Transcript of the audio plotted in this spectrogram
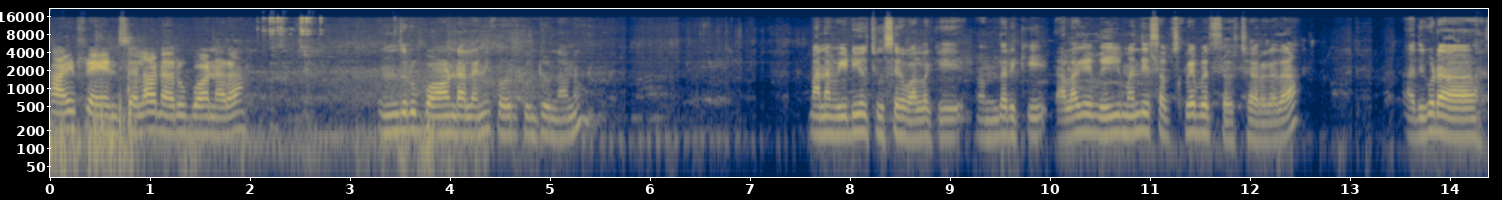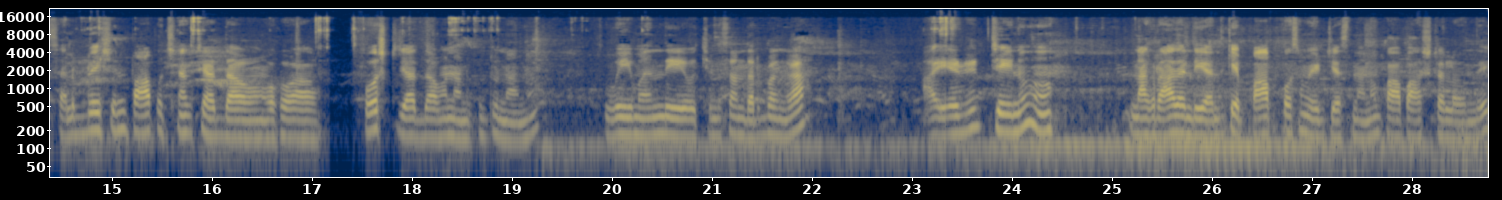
హాయ్ ఫ్రెండ్స్ ఎలా ఉన్నారు? బాగున్నారా? అందరూ బాగుండాలని కోరుకుంటున్నాను. మన వీడియో చూసే వాళ్ళకి అందరికీ అలాగే వెయ్యి మంది సబ్స్క్రైబర్స్ వచ్చారు కదా. అది కూడా సెలబ్రేషన్ పాప వచ్చినాక చేద్దాం ఒక పోస్ట్ చేద్దామని అనుకుంటున్నాను. వెయ్యి మంది వచ్చిన సందర్భంగా. ఆ ఎడిట్ చేయను నాకు రాదండి అందుకే పాప కోసం వెయిట్ చేస్తున్నాను. పాప హాస్టల్లో ఉంది.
